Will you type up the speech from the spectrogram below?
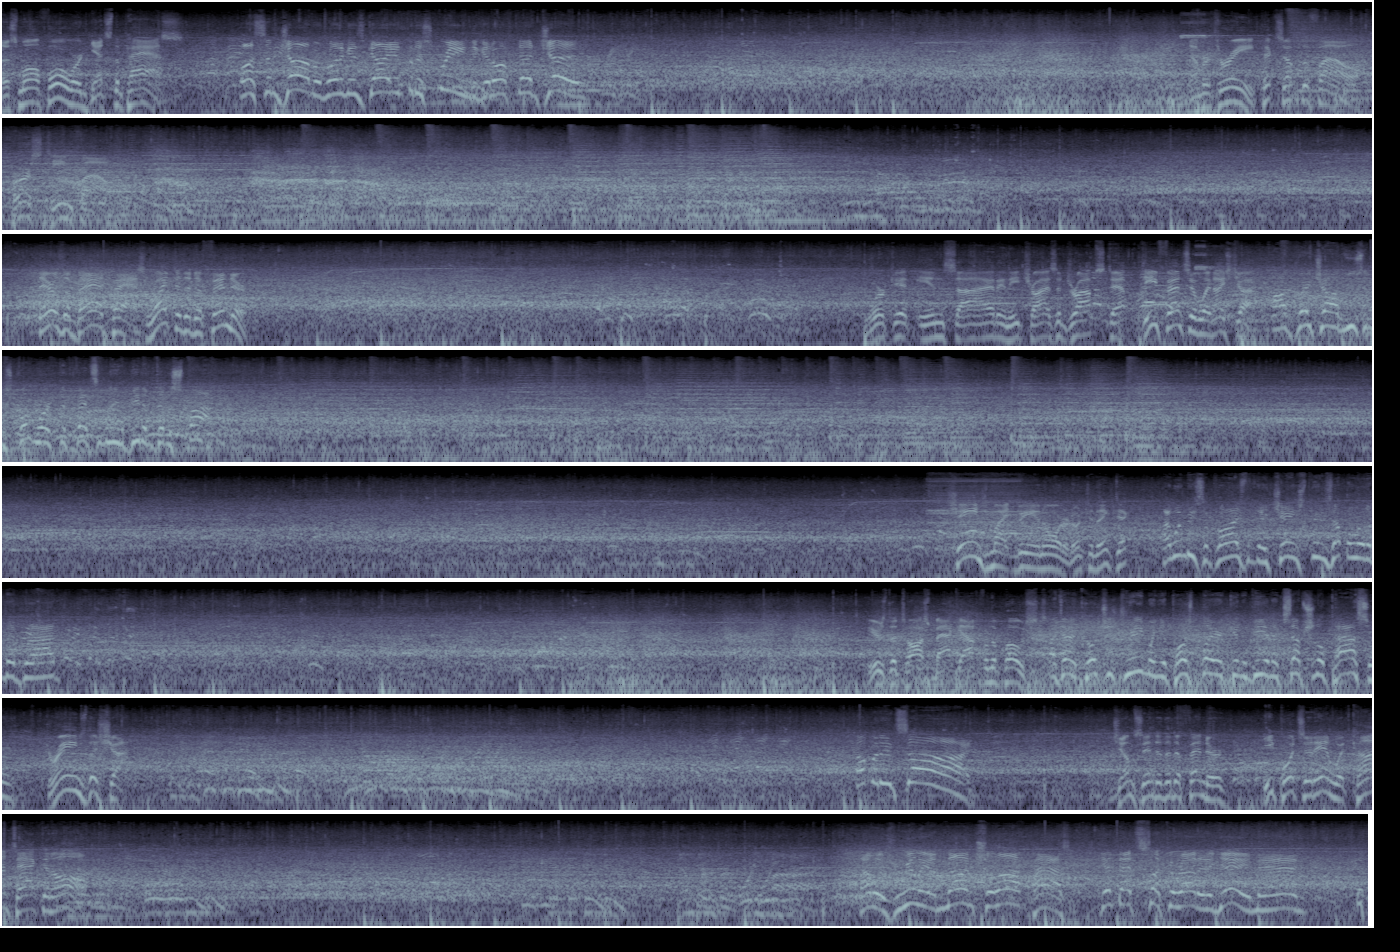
The small forward gets the pass. Awesome job of running his guy into the screen to get off that jam. Number three picks up the foul. First team foul. There's a bad pass right to the defender. Work it inside, and he tries a drop step. Defensively, nice job. Uh, great job using his footwork defensively to beat him to the spot. I wouldn't be surprised if they changed things up a little bit, Brad. Here's the toss back out from the post. I tell you, coach's dream when your post player can be an exceptional passer. Drains the shot. Up and inside. Jumps into the defender. He puts it in with contact and all. That was really a nonchalant pass. Get that sucker out of the game, man.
